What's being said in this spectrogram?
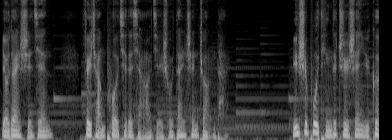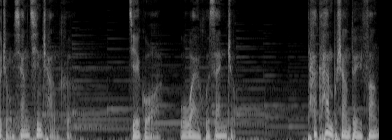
有段时间非常迫切的想要结束单身状态。于是不停地置身于各种相亲场合，结果无外乎三种：他看不上对方，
